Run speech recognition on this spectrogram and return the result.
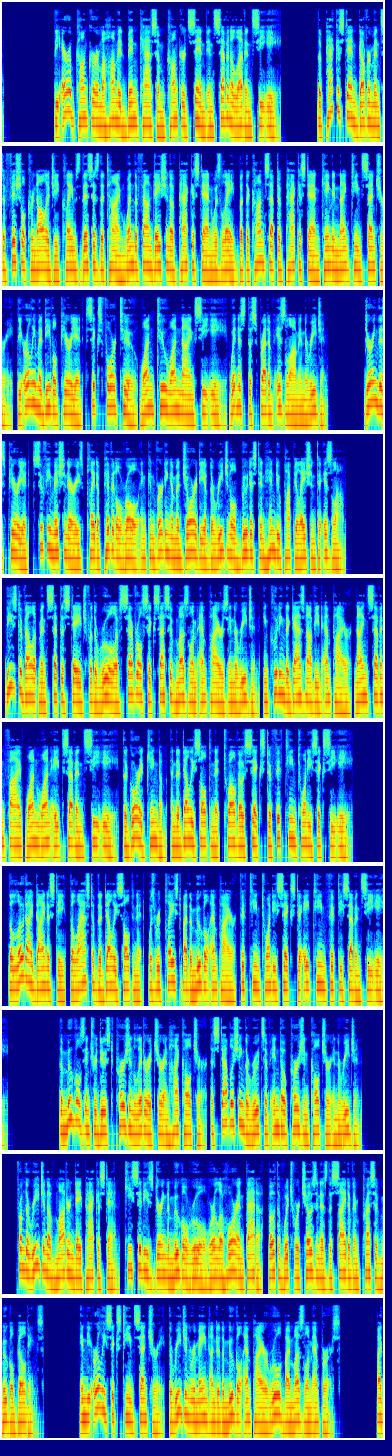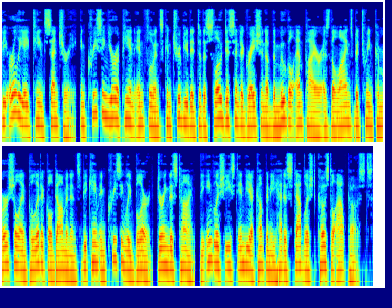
The Arab conqueror Muhammad bin Qasim conquered Sind in 711 CE. The Pakistan government's official chronology claims this as the time when the foundation of Pakistan was laid, but the concept of Pakistan came in 19th century. The early medieval period 642-1219 CE witnessed the spread of Islam in the region. During this period, Sufi missionaries played a pivotal role in converting a majority of the regional Buddhist and Hindu population to Islam. These developments set the stage for the rule of several successive Muslim empires in the region, including the Ghaznavid Empire 975-1187 CE, the Ghurid Kingdom, and the Delhi Sultanate 1206-1526 CE. The Lodi dynasty, the last of the Delhi Sultanate, was replaced by the Mughal Empire 1526-1857 CE. The Mughals introduced Persian literature and high culture, establishing the roots of Indo-Persian culture in the region. From the region of modern-day Pakistan, key cities during the Mughal rule were Lahore and Thatta, both of which were chosen as the site of impressive Mughal buildings. In the early 16th century, the region remained under the Mughal Empire ruled by Muslim emperors. By the early 18th century, increasing European influence contributed to the slow disintegration of the Mughal Empire as the lines between commercial and political dominance became increasingly blurred. During this time, the English East India Company had established coastal outposts.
